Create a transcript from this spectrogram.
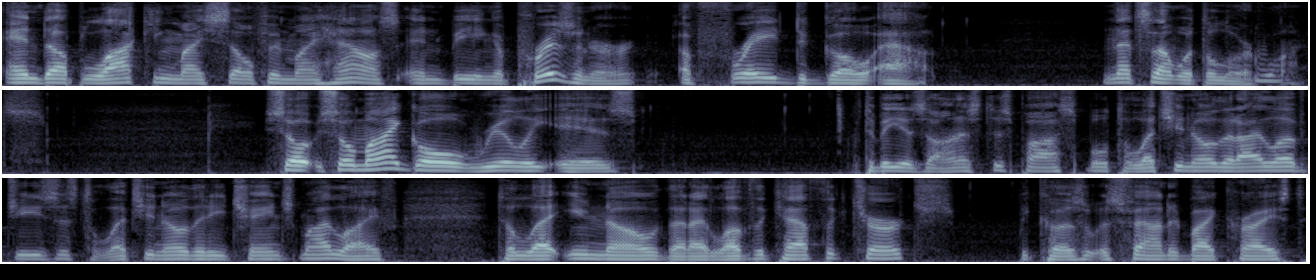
end up locking myself in my house and being a prisoner, afraid to go out. And that's not what the Lord wants. So so my goal really is to be as honest as possible, to let you know that I love Jesus, to let you know that he changed my life, to let you know that I love the Catholic Church because it was founded by Christ,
